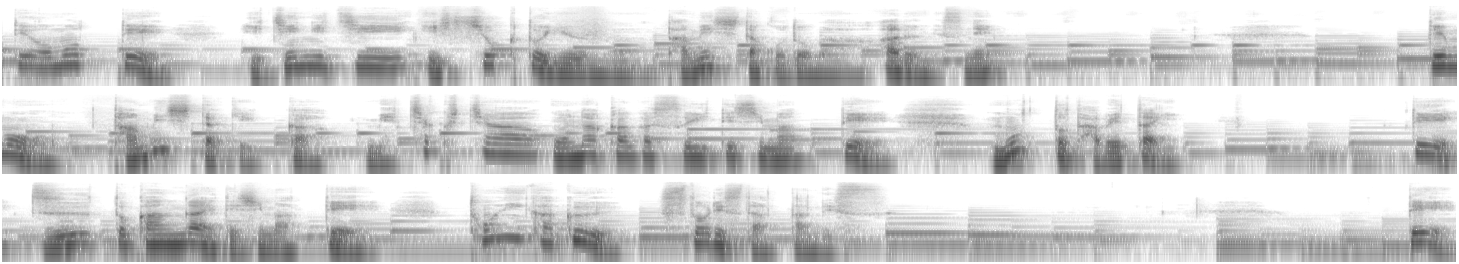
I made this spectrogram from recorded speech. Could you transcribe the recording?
って思って一日一食というのを試したことがあるんですね。でも試した結果めちゃくちゃお腹が空いてしまってもっと食べたいってずっと考えてしまってとにかくストレスだったんです。で、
